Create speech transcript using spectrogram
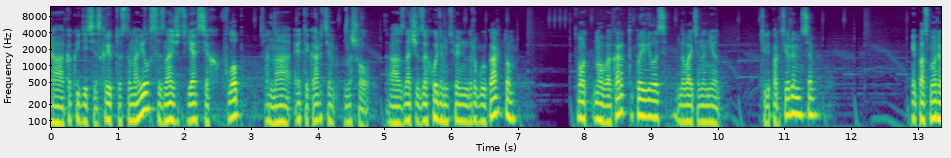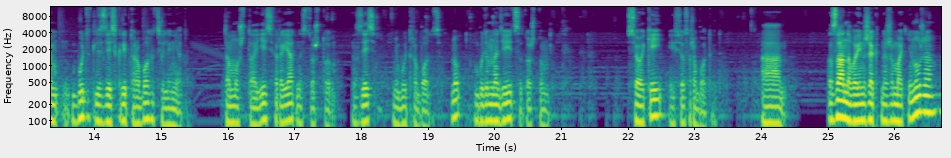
А, как видите, скрипт остановился, значит, я всех флоп на этой карте нашел. А, значит, заходим теперь на другую карту. Вот новая карта появилась. Давайте на нее телепортируемся. И посмотрим, будет ли здесь скрипт работать или нет. Потому что есть вероятность, то, что здесь не будет работать. Ну, будем надеяться, то, что все окей и все сработает. А заново инжект нажимать не нужно,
